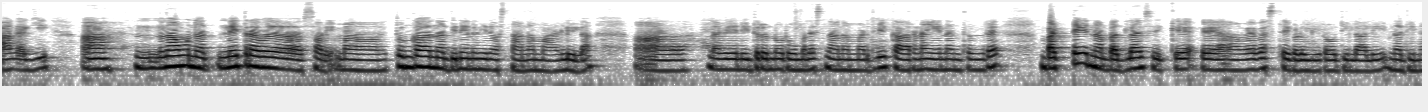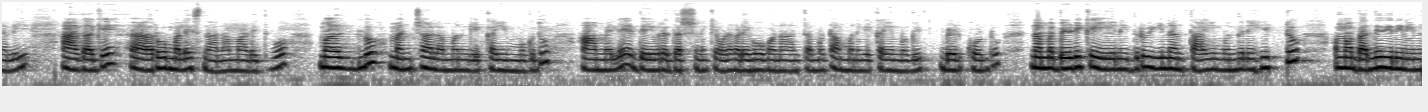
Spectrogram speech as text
ಹಾಗಾಗಿ ನಾವು ನ ನೇತ್ರ ಸಾರಿ ಮ, ತುಂಗಾ ನದಿನೇ ನಾವು ಸ್ನಾನ ಮಾಡಲಿಲ್ಲ. ನಾವೇನಿದ್ರೂ ರೂಮಲ್ಲೇ ಸ್ನಾನ ಮಾಡಿದ್ವಿ. ಕಾರಣ ಏನಂತಂದರೆ, ಬಟ್ಟೆನ ಬದಲಾಯಿಸೋಕ್ಕೆ ವ್ಯವಸ್ಥೆಗಳು ಇರೋದಿಲ್ಲ ಅಲ್ಲಿ ನದಿನಲ್ಲಿ. ಹಾಗಾಗಿ ರೂಮಲ್ಲೇ ಸ್ನಾನ ಮಾಡಿದ್ವು. ಮೊದಲು ಮಂಚಾಳ ಅಮ್ಮನಿಗೆ ಕೈ ಮುಗಿದು, ಆಮೇಲೆ ದೇವರ ದರ್ಶನಕ್ಕೆ ಒಳಗಡೆ ಹೋಗೋಣ ಅಂತ ಅಂದ್ಬಿಟ್ಟು ಅಮ್ಮನಿಗೆ ಕೈ ಮುಗಿ ಬೇಡ್ಕೊಂಡು, ನಮ್ಮ ಬೇಡಿಕೆ ಏನಿದ್ರು ಈ ನನ್ನ ತಾಯಿ ಮುಂದೆ ಇಟ್ಟು ಅಮ್ಮ, ಬಂದಿದ್ದೀನಿ ನೀನು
